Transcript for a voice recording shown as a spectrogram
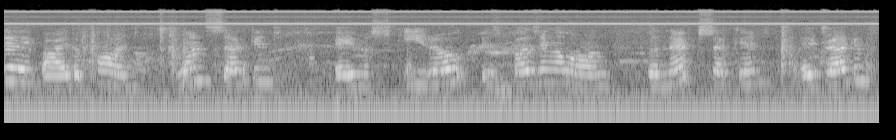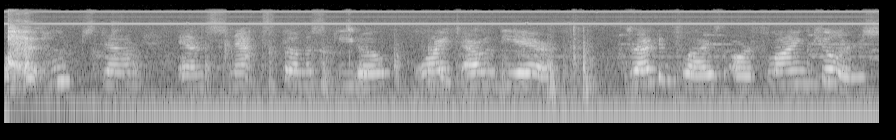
day by the pond. One second, a mosquito is buzzing along. The next second, a dragonfly swoops down and snaps the mosquito right out of the air. Dragonflies are flying killers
